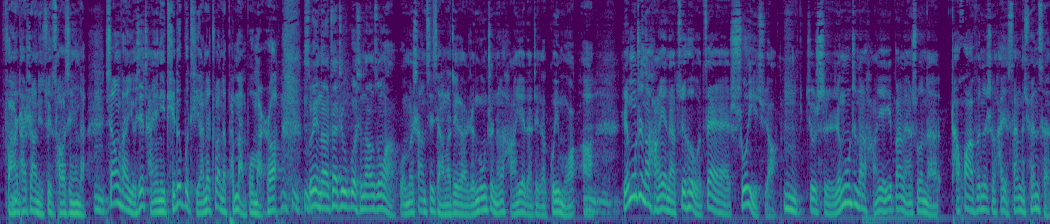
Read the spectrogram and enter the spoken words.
反而它是让你最操心的。相反，有些产业你提都不提啊，那赚的盆满钵满，是吧？所以呢，在这个过程当中啊，我们上期讲了这个人工智能行业的这个规模啊，人工智能行业呢，最后我再说一句啊，嗯，就是人工智能行业一般来说呢，它划分的时候还有三个圈层。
